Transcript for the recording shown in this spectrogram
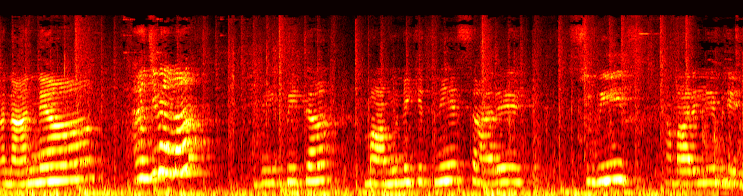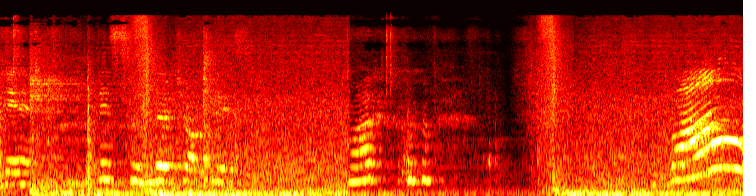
अनान्या? हाँ जी मामा। देख बेटा मामू ने कितने सारे स्वीट्स हमारे लिए भेजे हैं। कितने सुंदर चॉकलेट और वाओ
